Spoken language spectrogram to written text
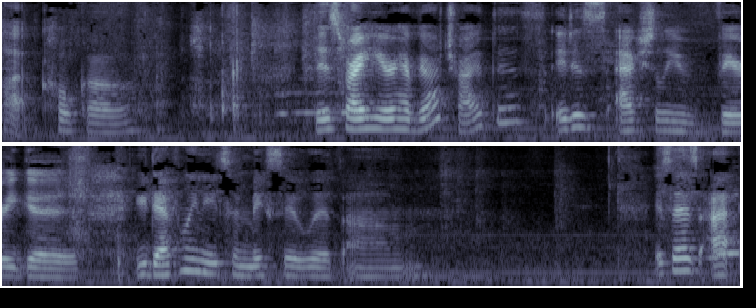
hot cocoa. This right here, have y'all tried this? It is actually very good. You definitely need to mix it with, um, it says I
